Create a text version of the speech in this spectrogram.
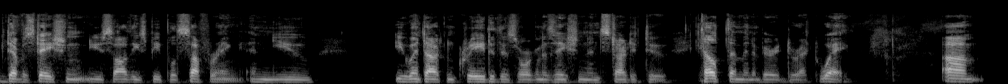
devastation, you saw these people suffering and you you went out and created this organization and started to help them in a very direct way. Um,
